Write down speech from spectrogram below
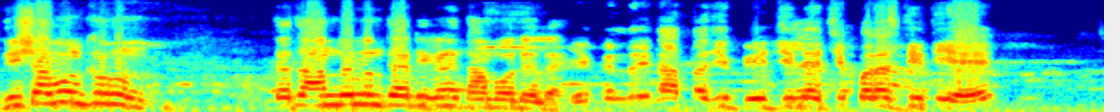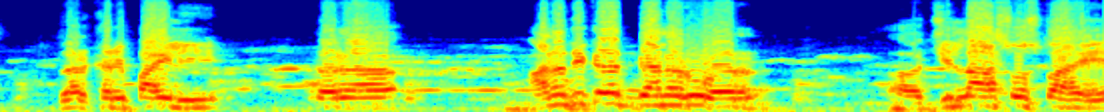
दिशाभूल करून त्याचं आंदोलन त्या ठिकाणी थांबवलेलं आहे. एकंदरीत आता जी बीड जिल्ह्याची परिस्थिती आहे जर खरी पाहिली तर अनधिकृत बॅनरवर जिल्हा अस्वस्थ आहे.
